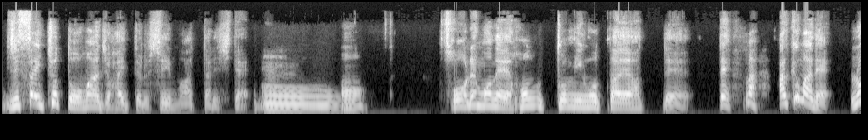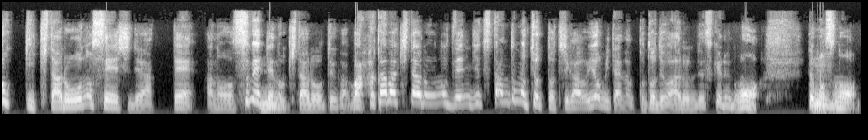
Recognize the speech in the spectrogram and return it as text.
実際ちょっとオマージュ入ってるシーンもあったりして。うん。うん。それもね、ほんと見応えあって。で、まあ、あくまで、六期鬼太郎の生死であって、あの、すべての鬼太郎というか、まあ、墓場鬼太郎の前日担ともちょっと違うよ、みたいなことではあるんですけれども、でもその、鬼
